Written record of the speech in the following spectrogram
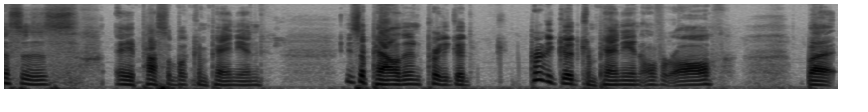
This is a possible companion. He's a paladin, pretty good, pretty good companion overall. But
